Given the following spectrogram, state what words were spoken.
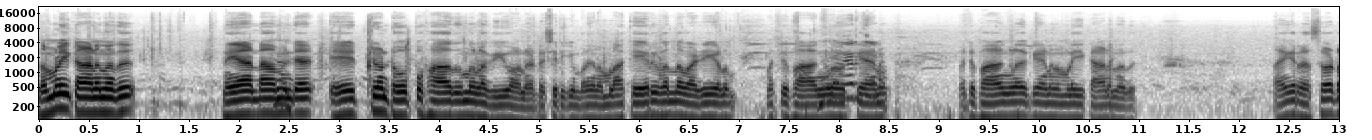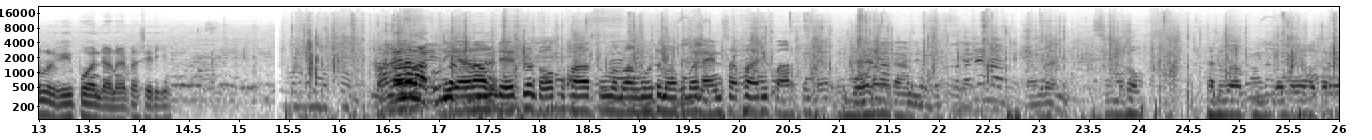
നമ്മൾ ഈ കാണുന്നത് നെയ്യാർ ഡാമിന്റെ ഏറ്റവും ടോപ്പ് ഭാഗത്തു നിന്നുള്ള വ്യൂ ആണ് കേട്ടോ ശരിക്കും പറഞ്ഞാൽ. നമ്മൾ ആ കയറി വന്ന വഴികളും മറ്റു ഭാഗങ്ങളും ഒക്കെയാണ് മറ്റു ഭാഗങ്ങളൊക്കെയാണ് നമ്മൾ ഈ കാണുന്നത്. ഭയങ്കര രസമായിട്ടുള്ളൊരു വ്യൂ പോയിന്റ് ആണ് കേട്ടോ ശരിക്കും. ഏഴാമിന്റെ ഏറ്റവും ടോപ്പ് ഭാഗത്ത് നമ്മൾ അങ്ങോട്ട് നോക്കുമ്പോൾ ലയൺ സഫാരി പാർക്കിന്റെ ഒരു ബോർഡൊക്കെ കാണുന്നുണ്ട് നമ്മുടെ സിംഹം കടുവ പുലി അങ്ങനെയുള്ള കുറേ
